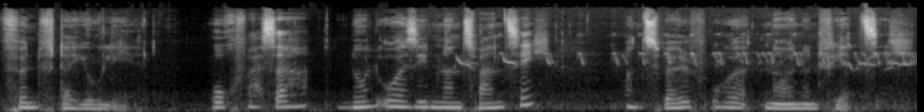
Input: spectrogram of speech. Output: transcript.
5. Juli. Hochwasser 0 Uhr 27 und 12 Uhr 49.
